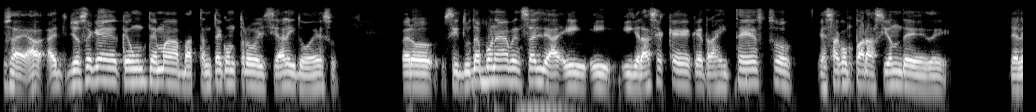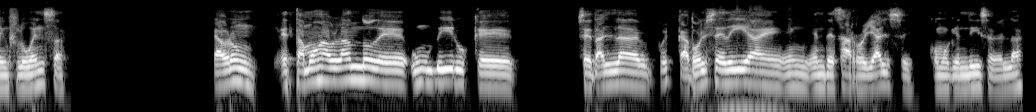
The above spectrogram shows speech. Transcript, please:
tú sabes, a- a- yo sé que, que es un tema bastante controversial y todo eso, pero si tú te pones a pensar, y, y- y gracias que, que trajiste eso, esa comparación de, de, de la influenza, cabrón, estamos hablando de un virus que se tarda pues 14 días en, desarrollarse, como quien dice, ¿verdad?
